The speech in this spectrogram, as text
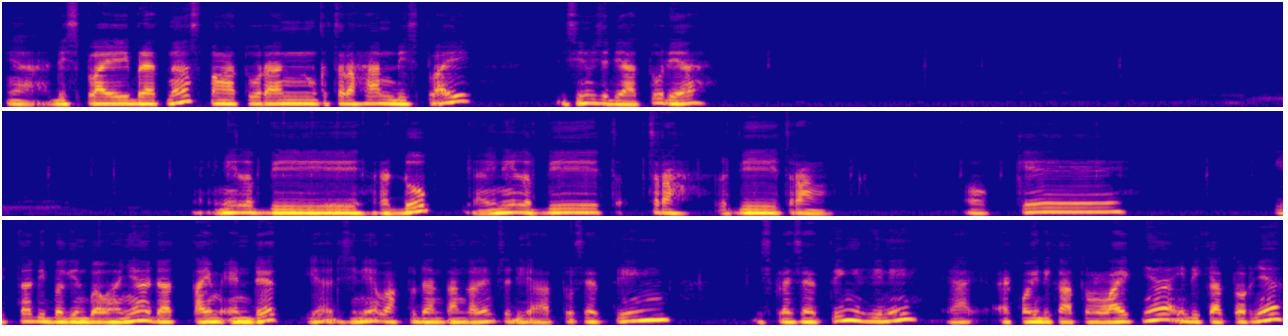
Ya display brightness pengaturan kecerahan display di sini bisa diatur ya. Ya ini lebih redup ya ini lebih cerah lebih terang. Oke. Kita di bagian bawahnya ada time and date ya di sini ya waktu dan tanggalnya bisa diatur setting display setting di sini ya. Eco indikator light-nya indikatornya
